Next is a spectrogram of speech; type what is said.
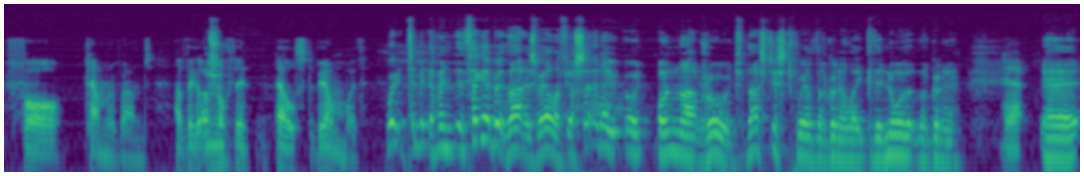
Four camera vans. Have they got That's- nothing else to be on with? Wait, to me, I mean, the thing about that as well, if you're sitting out on, on that road, that's just where they're going to like. They know that they're going Yeah, to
